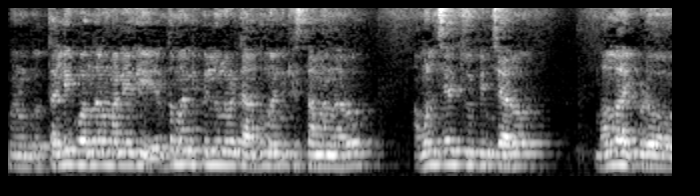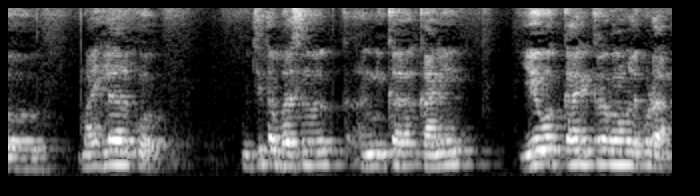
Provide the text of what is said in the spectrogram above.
మనకు తల్లికి వందనం అనేది ఎంతమంది పిల్లలు ఉంటే అంతమందికి ఇస్తామన్నారు. అమలు చేసి చూపించారు. మళ్ళా ఇప్పుడు మహిళలకు ఉచిత బస్సు అన్ని కానీ ఏ ఒక్క కార్యక్రమంలో కూడా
